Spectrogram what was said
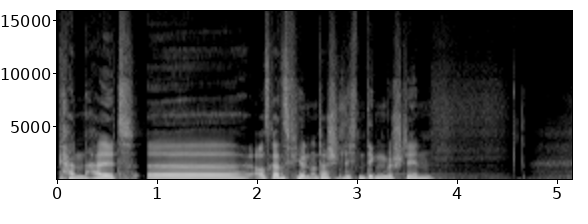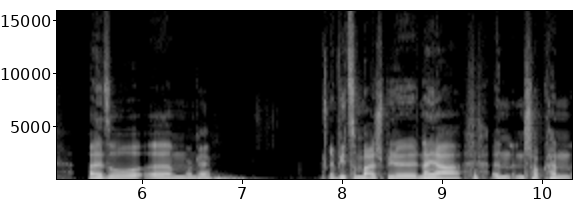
kann halt äh, aus ganz vielen unterschiedlichen Dingen bestehen. Also ähm, Okay. Wie zum Beispiel, naja, ein, ein Shop kann,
